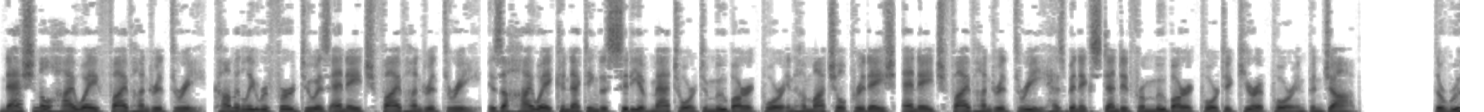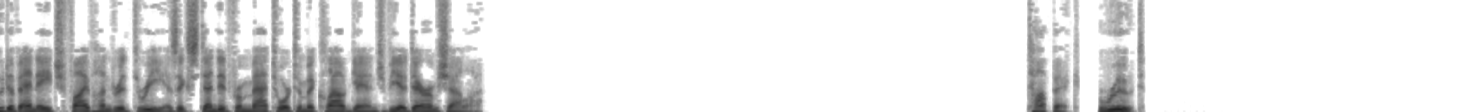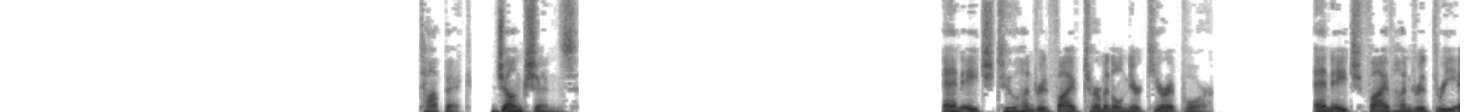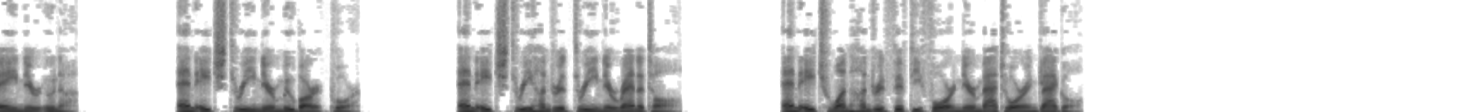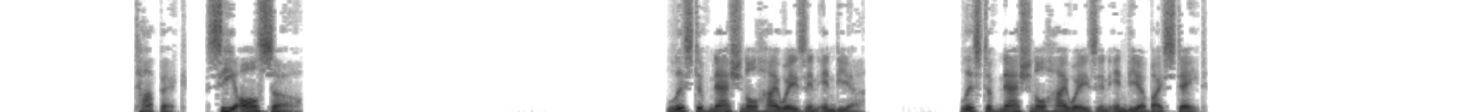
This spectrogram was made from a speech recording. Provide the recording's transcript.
National Highway 503, commonly referred to as NH 503, is a highway connecting the city of Mathur to Mubarakpur in Himachal Pradesh. NH 503 has been extended from Mubarakpur to Kiratpur in Punjab. The route of NH 503 is extended from Mathur to McLeodganj via Dharamshala. Route Junctions. NH 205 terminal near Kiratpur. NH 503A near Una. NH 3 near Mubarakpur. NH 303 near Ranital NH 154 near Mator and Gagal. See also List of national highways in India. List of national highways in India by state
